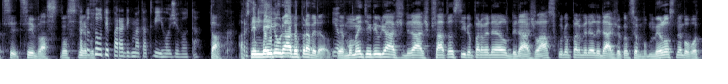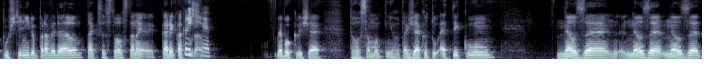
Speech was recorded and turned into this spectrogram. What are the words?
tři, tři vlastnosti. A to nebo jsou ty paradigmata tvýho života. tak. A Prostě ty nejdou dát do pravidel. To Jo. je v momentě, kdy uděláš, kdy dáš přátelství do pravidel, kdy dáš lásku do pravidel, kdy dáš dokonce milost nebo odpuštění do pravidel, tak se z toho stane karikatura Kliše. nebo kliše toho samotného. Takže jako tu etiku nelze, nelze, nelze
